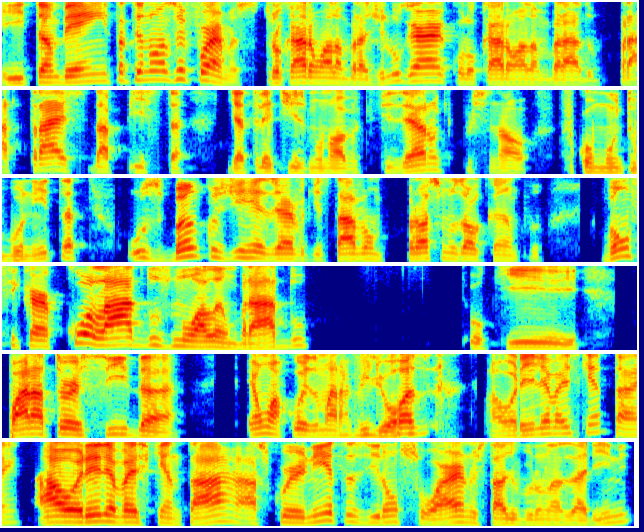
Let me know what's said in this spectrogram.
E também tá tendo umas reformas. Trocaram o alambrado de lugar, colocaram o alambrado para trás da pista de atletismo nova que fizeram, que por sinal ficou muito bonita. Os bancos de reserva que estavam próximos ao campo vão ficar colados no alambrado, o que para a torcida é uma coisa maravilhosa. A orelha vai esquentar, hein? A orelha vai esquentar, as cornetas irão soar no estádio Bruno Lazzarini.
